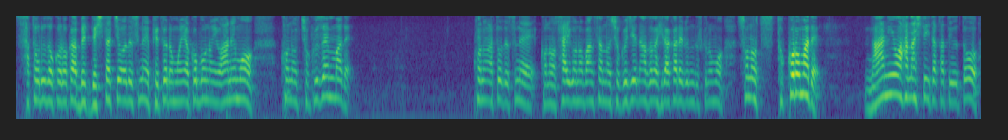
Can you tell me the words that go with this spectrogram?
悟るどころか弟子たちはですねペテロもヤコブもヨハネもこの直前までこのあとですねこの最後の晩餐の食事などが開かれるんですけどもそのところまで何を話していたかというと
